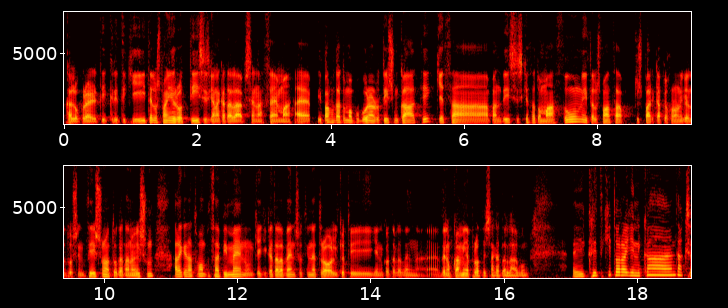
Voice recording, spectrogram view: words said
καλοπροαιρετή η κριτική ή τέλος πάντων οι ερωτήσεις για να καταλάβεις ένα θέμα. Ε, υπάρχουν τα άτομα που μπορεί να ρωτήσουν κάτι και θα απαντήσεις και θα το μάθουν, ή τέλος πάντων θα τους πάρει κάποιο χρόνο για να το συνηθίσουν, να το κατανοήσουν. Αλλά και τα άτομα που θα επιμένουν και εκεί καταλαβαίνεις ότι είναι τρόλ και ότι γενικότερα δεν, δεν έχουν καμία πρόθεση να καταλάβουν. Ε, η κριτική τώρα γενικά εντάξει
